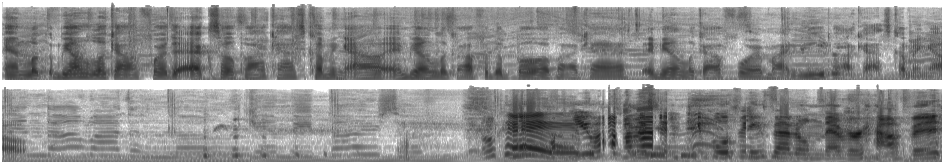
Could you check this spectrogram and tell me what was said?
And look, be on the lookout for the EXO podcast coming out, and be on the lookout for the BoA podcast, and be on the lookout for my new podcast coming out. Okay. You promising people things that'll never happen.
